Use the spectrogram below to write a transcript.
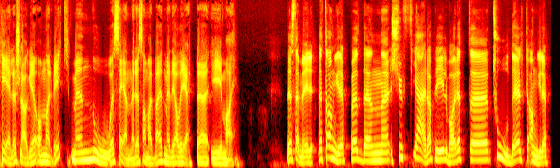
hele slaget om Narvik, med noe senere samarbeid med de allierte i mai. Det stemmer. Dette angrepet den 24. april var et uh, todelt angrep,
